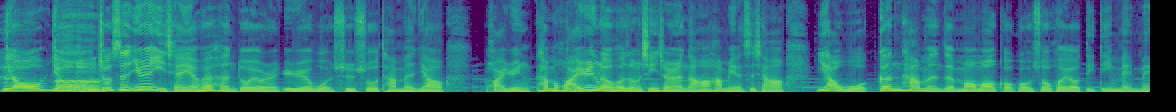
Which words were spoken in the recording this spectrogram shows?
有有，嗯就是因为以前也会很多有人预约我是说他们要。怀孕，他们怀孕了或者什么新生人，然后他们也是想要要我跟他们的猫猫狗狗说会有弟弟妹妹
